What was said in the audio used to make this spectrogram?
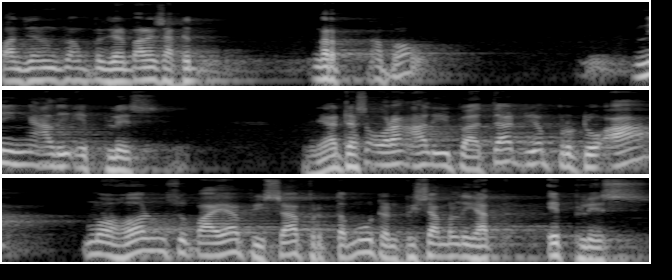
panjenengan panjenengan paringi saged ngert apa ningali iblis. Ya, ada seorang ahli ibadah dia berdoa mohon supaya bisa bertemu dan bisa melihat iblis.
